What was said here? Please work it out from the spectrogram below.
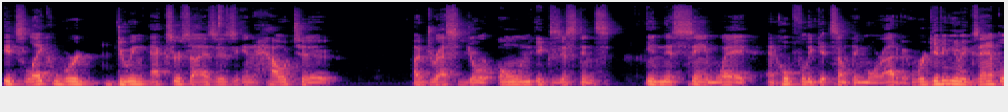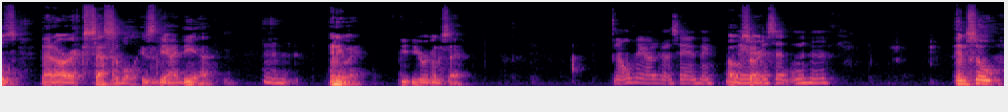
it's like we're doing exercises in how to address your own existence in this same way and hopefully get something more out of it. We're giving you Yeah. examples that are accessible, is the idea. Mhm. Anyway, you, were going to say. I don't think I was going to say anything. Oh, think I just said, mm-hmm. And so,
